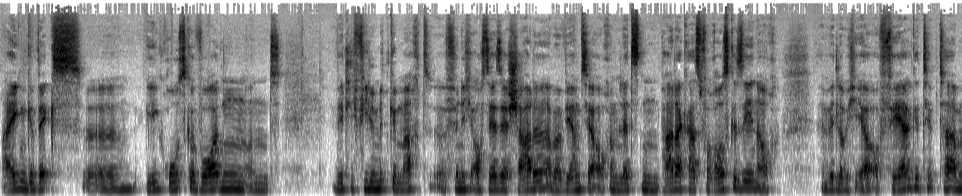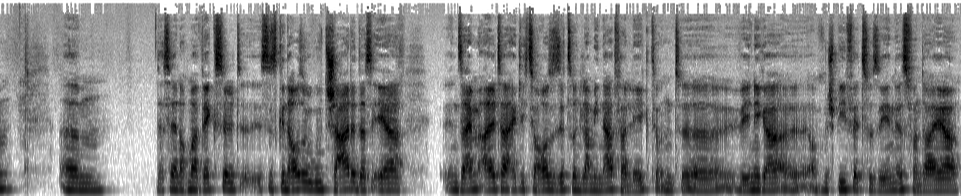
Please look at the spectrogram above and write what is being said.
Eigengewächs, äh, groß geworden und wirklich viel mitgemacht. Äh, Finde ich auch sehr, sehr schade. Aber wir haben es ja auch im letzten Padercast vorausgesehen, auch wenn wir, glaube ich, eher auf Fair getippt haben. Ähm, dass er nochmal wechselt, ist es genauso gut schade, dass er in seinem Alter eigentlich zu Hause sitzt und Laminat verlegt und äh, weniger äh, auf dem Spielfeld zu sehen ist. Von daher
